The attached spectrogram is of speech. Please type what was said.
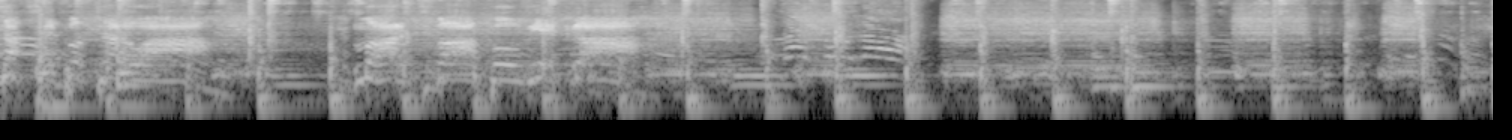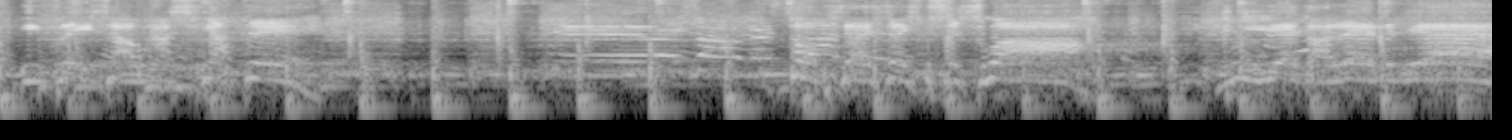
Zatrzepotała martwa powieka. I wyjrzał na światy. Dobrze, żeś przyszła! Gnije daremnie!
